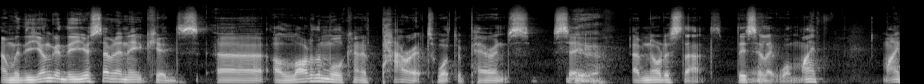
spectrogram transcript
And with the younger, the year seven and eight kids, uh, a lot of them will kind of parrot what their parents say. Yeah. I've noticed that they say like, "Well, my my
